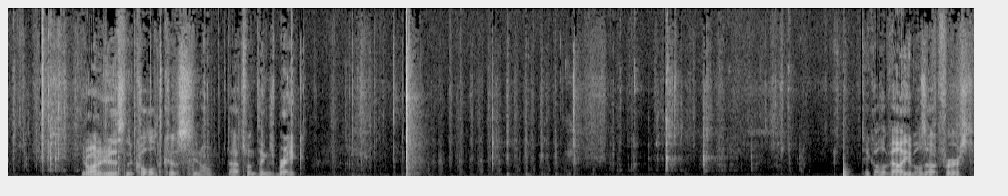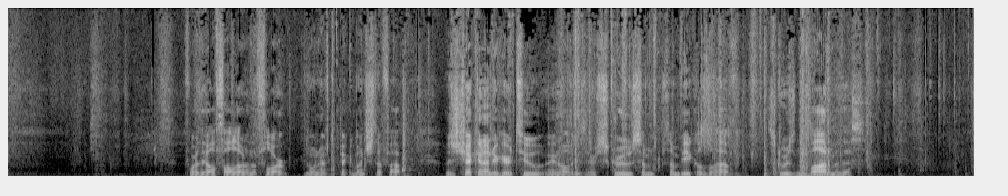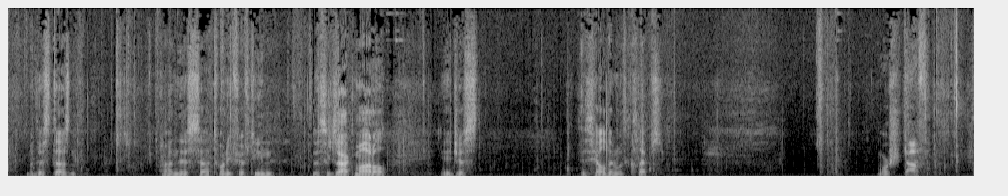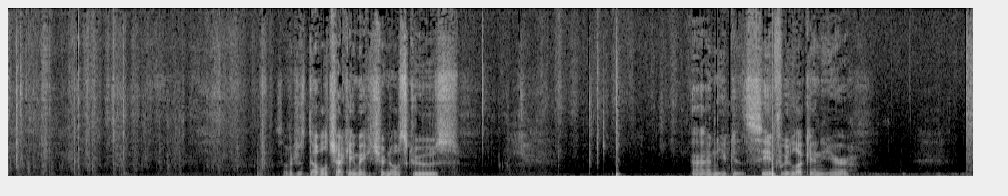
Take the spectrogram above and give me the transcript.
You don't want to do this in the cold because, you know, that's when things break. Take all the valuables out first before they all fall out on the floor. You won't have to pick a bunch of stuff up. I was just checking under here too. You know, is there screws? Some some vehicles will have screws in the bottom of this, but this doesn't. On this uh, 2015, this exact model, it just is held in with clips. More stuff. We're just double checking, making sure no screws. And you can see if we look in here,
